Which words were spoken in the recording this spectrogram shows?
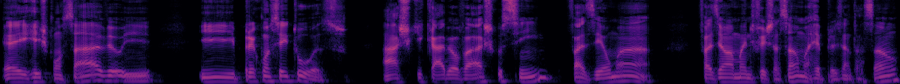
é, irresponsável e, e preconceituoso. Acho que cabe ao Vasco, sim, fazer uma, fazer uma manifestação, uma representação,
